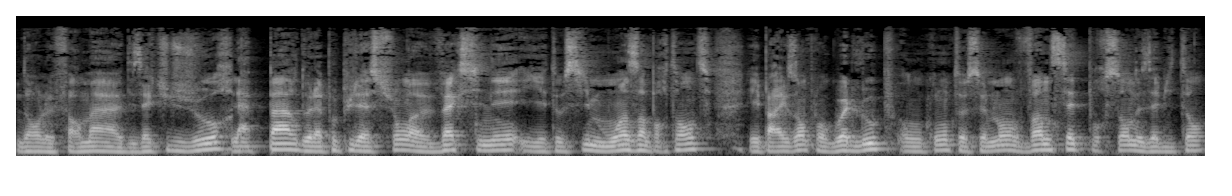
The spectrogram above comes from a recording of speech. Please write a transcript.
dans le format des actus du jour. La part de la population euh, vaccinée y est aussi moins importante et par exemple en Guadeloupe, on compte seulement 27% des habitants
